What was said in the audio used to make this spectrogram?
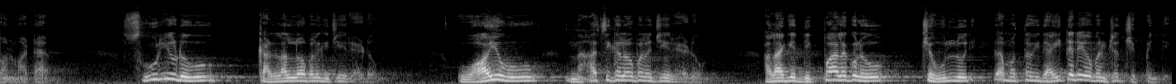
అనమాట సూర్యుడు కళ్ళ లోపలికి చేరాడు. వాయువు నాసిక లోపల చేరాడు. అలాగే దిక్పాలకులు చెవుల్లో ఇలా మొత్తం ఇది అయితేనే ఉపనిషత్తు చెప్పింది.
